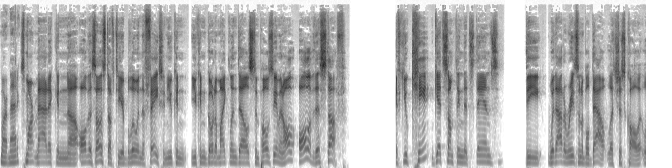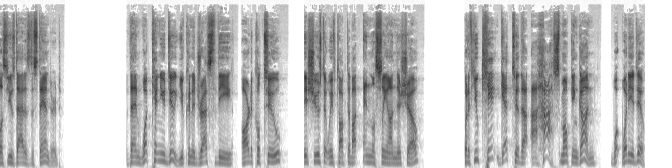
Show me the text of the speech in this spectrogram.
Smartmatic. Smartmatic and uh, all this other stuff to your blue in the face, and you can you can go to Mike Lindell's symposium and all all of this stuff. If you can't get something that stands the without a reasonable doubt, let's just call it, let's use that as the standard. Then what can you do? You can address the Article Two issues that we've talked about endlessly on this show. But if you can't get to the aha smoking gun, what what do you do?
